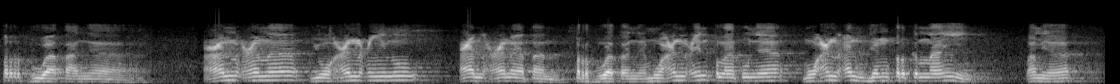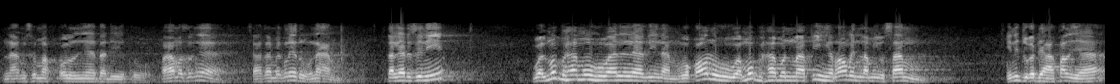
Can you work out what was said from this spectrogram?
Perbuatannya. An-ana yu'an'inu an-anatan, perbuatannya. Mu'an'in pelakunya, mu'an'an yang terkenai. Paham ya? Misal maf'ulnya tadi itu. Paham maksudnya? Jangan sampai keliru. Naam. Kita lihat di sini. Wal mubhamu huwa alladhi nam. Wa qaluhu wa mubhamun ma fihi rawin lam yusam. Ini juga dihafal ya.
